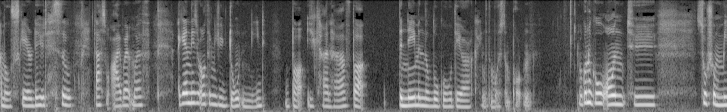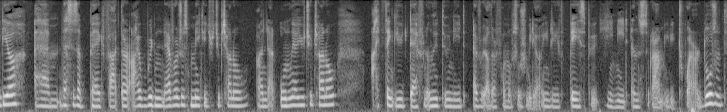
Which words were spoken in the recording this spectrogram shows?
I'm a little scared dude, so that's what I went with. Again, these are all things you don't need, but you can have. But the name and the logo, they are kind of the most important. We're gonna go on to social media um, this is a big factor. I would never just make a YouTube channel and only a YouTube channel. I think you definitely do need every other form of social media. You need Facebook, you need Instagram, you need Twitter. Those are the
